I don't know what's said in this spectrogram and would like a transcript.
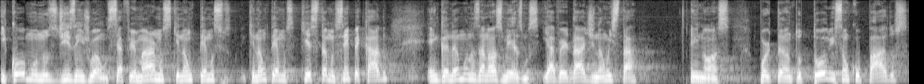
e como nos dizem João, se afirmarmos que não temos que não temos que estamos sem pecado, enganamos-nos a nós mesmos e a verdade não está em nós. Portanto, todos são culpados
